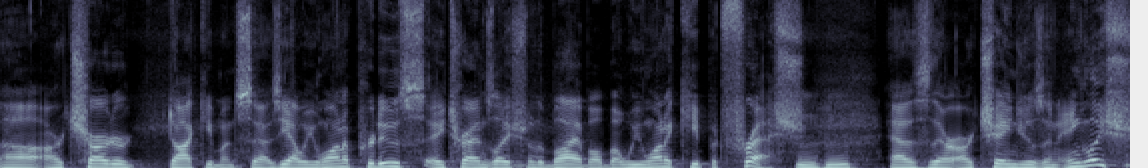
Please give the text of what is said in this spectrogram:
Uh, our charter document says, yeah, we want to produce a translation of the Bible, but we want to keep it fresh Mm-hmm. as there are changes in English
